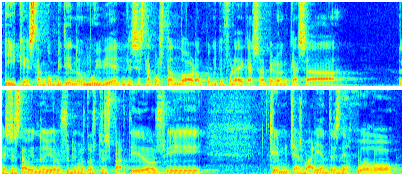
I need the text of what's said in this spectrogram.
y, que están compitiendo muy bien. Les está costando ahora un poquito fuera de casa, pero en casa les he estado viendo yo los últimos dos, tres partidos y tienen muchas variantes de juego,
